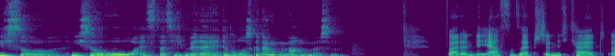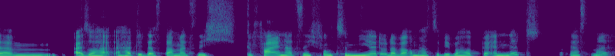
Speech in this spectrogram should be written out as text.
nicht so, nicht so roh, als dass ich mir da hätte groß Gedanken machen müssen. War denn die erste Selbstständigkeit, ähm, also hat, hat dir das damals nicht gefallen, hat es nicht funktioniert oder warum hast du die überhaupt beendet erstmal?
